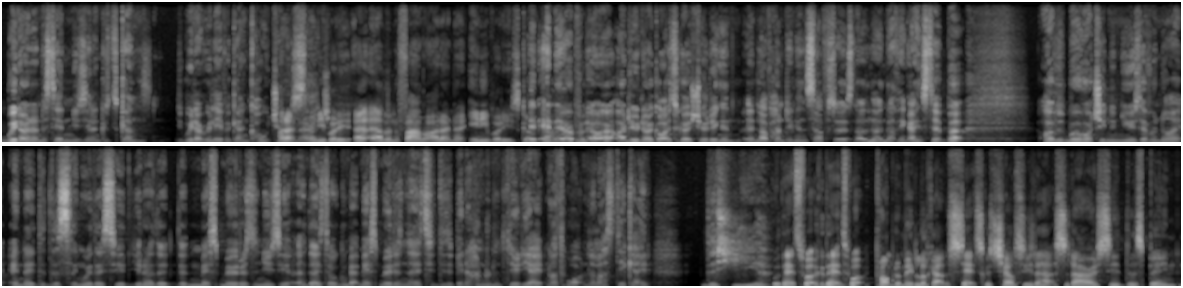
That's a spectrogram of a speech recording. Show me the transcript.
we don't understand New Zealand because guns. We don't really have a gun culture. I don't know such. anybody uh, other than a farmer. I don't know anybody who's got a gun. I, I do know guys who go shooting and, and love hunting and stuff, so there's no, Hmm. nothing against it. But I was, we were watching the news every night, and they did this thing where they said, you know, the, the mass murders in New Zealand. They're talking about mass murders, and they said there's been 138. And I thought, what in the last decade? This year. Well, that's what that's what prompted me to look up the stats because Chelsea Sodaro said there's been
